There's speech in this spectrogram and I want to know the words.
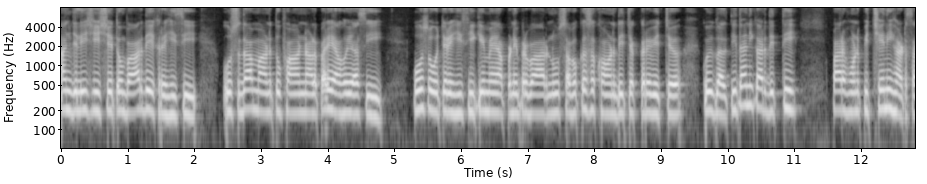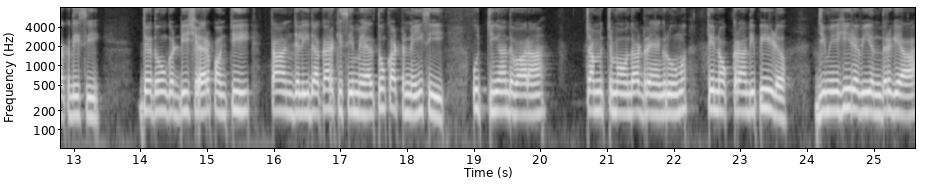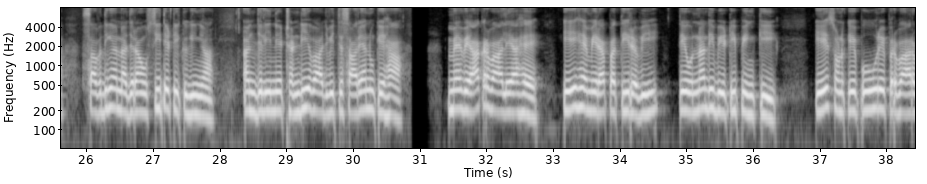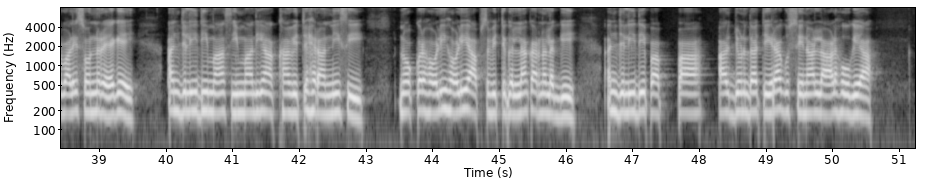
ਅੰਜਲੀ ਸ਼ੀਸ਼ੇ ਤੋਂ ਬਾਹਰ ਦੇਖ ਰਹੀ ਸੀ। ਉਸ ਦਾ ਮਨ ਤੂਫਾਨ ਨਾਲ ਭਰਿਆ ਹੋਇਆ ਸੀ। ਉਹ ਸੋਚ ਰਹੀ ਸੀ ਕਿ ਮੈਂ ਆਪਣੇ ਪਰਿਵਾਰ ਨੂੰ ਸਬਕ ਸਿਖਾਉਣ ਦੇ ਚੱਕਰ ਵਿੱਚ ਕੋਈ ਗਲਤੀ ਤਾਂ ਨਹੀਂ ਕਰ ਦਿੱਤੀ, ਪਰ ਹੁਣ ਪਿੱਛੇ ਨਹੀਂ ਹਟ ਸਕਦੀ ਸੀ। ਜਦੋਂ ਗੱਡੀ ਸ਼ਹਿਰ ਪਹੁੰਚੀ ਤਾਂ ਅੰਜਲੀ ਦਾ ਘਰ ਕਿਸੇ ਮਹਿਲ ਤੋਂ ਘੱਟ ਨਹੀਂ ਸੀ। ਉੱਚੀਆਂ ਦੀਵਾਰਾਂ, ਚਮਚਮਾਉਂਦਾ ਡਰਾਇੰਗ ਰੂਮ ਤੇ ਨੌਕਰਾਂ ਦੀ ਭੀੜ। ਜਿਵੇਂ ਹੀ ਰਵੀ ਅੰਦਰ ਗਿਆ, ਸਭ ਦੀਆਂ ਨਜ਼ਰਾਂ ਉਸੇ ਤੇ ਟਿਕ ਗਈਆਂ। ਅੰਜਲੀ ਨੇ ਠੰਡੀ ਆਵਾਜ਼ ਵਿੱਚ ਸਾਰਿਆਂ ਨੂੰ ਕਿਹਾ, ਮੈਂ ਵਿਆਹ ਕਰਵਾ ਲਿਆ ਹੈ। ਇਹ ਹੈ ਮੇਰਾ ਪਤੀ ਰਵੀ ਤੇ ਉਹਨਾਂ ਦੀ ਬੇਟੀ ਪਿੰਕੀ। ਇਹ ਸੁਣ ਕੇ ਪੂਰੇ ਪਰਿਵਾਰ ਵਾਲੇ ਸੁੰਨ ਰਹਿ ਗਏ। ਅੰਜਲੀ ਦੀ ਮਾਂ ਸੀਮਾ ਦੀਆਂ ਅੱਖਾਂ ਵਿੱਚ ਹੈਰਾਨੀ ਸੀ। ਨੌਕਰ ਹੌਲੀ-ਹੌਲੀ ਆਪਸ ਵਿੱਚ ਗੱਲਾਂ ਕਰਨ ਲੱਗੇ। ਅੰਜਲੀ ਦੇ ਪਾਪਾ ਅਰਜੁਨ ਦਾ ਚਿਹਰਾ ਗੁੱਸੇ ਨਾਲ ਲਾਲ ਹੋ ਗਿਆ।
